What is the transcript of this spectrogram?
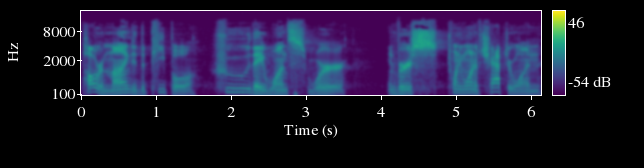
Paul reminded the people who they once were. In verse 21 of chapter 1,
